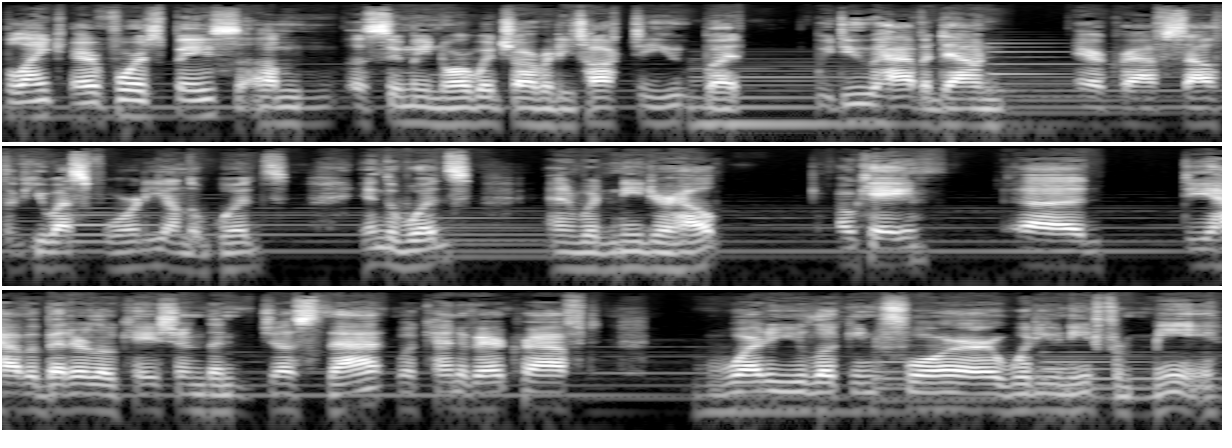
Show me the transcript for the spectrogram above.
blank Air Force Base. I'm assuming Norwich already talked to you, but we do have a down aircraft south of US 40 on the woods, in the woods, and would need your help. Okay, uh, do you have a better location than just that? What kind of aircraft? What are you looking for? What do you need from me?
